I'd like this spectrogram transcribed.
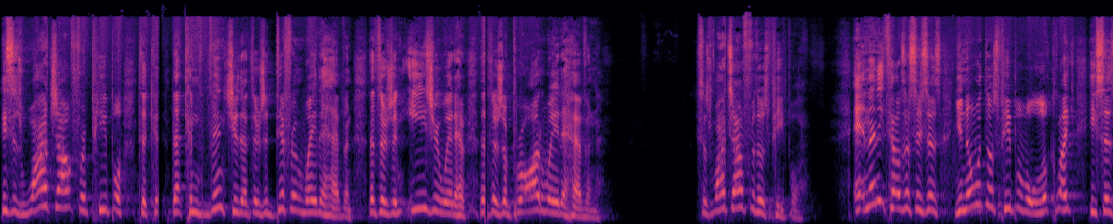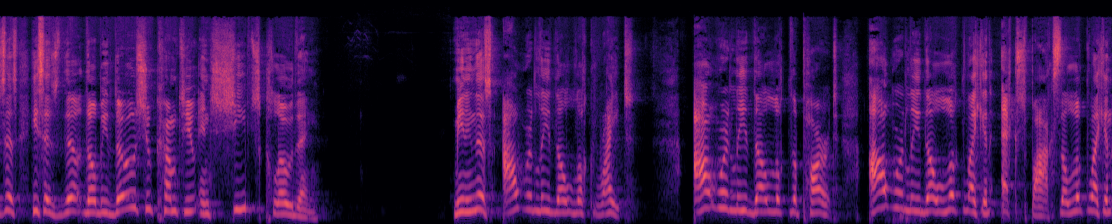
He says, watch out for people to, that convince you that there's a different way to heaven, that there's an easier way to heaven, that there's a broad way to heaven. He says, watch out for those people. And then he tells us, he says, you know what those people will look like? He says this, he says, there'll be those who come to you in sheep's clothing. Meaning this outwardly, they'll look right. Outwardly, they'll look the part. Outwardly, they'll look like an Xbox. They'll look like an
